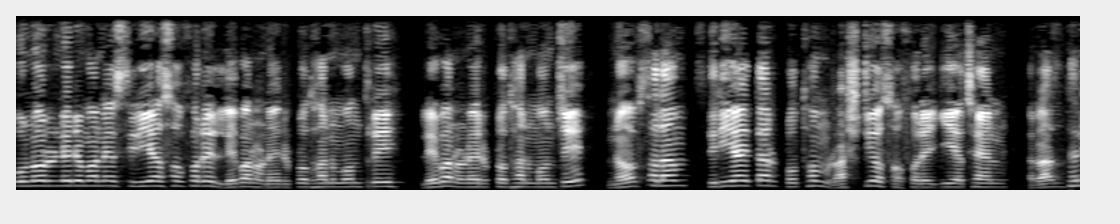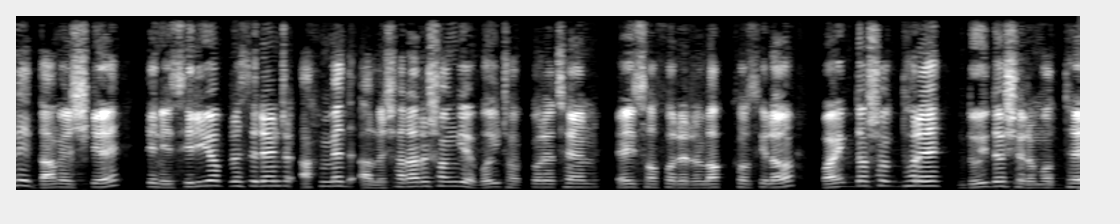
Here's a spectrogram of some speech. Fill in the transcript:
পুনর্নির্মাণে সিরিয়া সফরে লেবাননের প্রধানমন্ত্রী লেবাননের প্রধানমন্ত্রী নওয়াব সালাম সিরিয়ায় তার প্রথম রাষ্ট্রীয় সফরে গিয়েছেন। রাজধানী দামেশকে তিনি সিরীয় প্রেসিডেন্ট আহমেদ আল সারার সঙ্গে বৈঠক করেছেন। এই সফরের লক্ষ্য ছিল কয়েক দশক ধরে দুই দেশের মধ্যে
